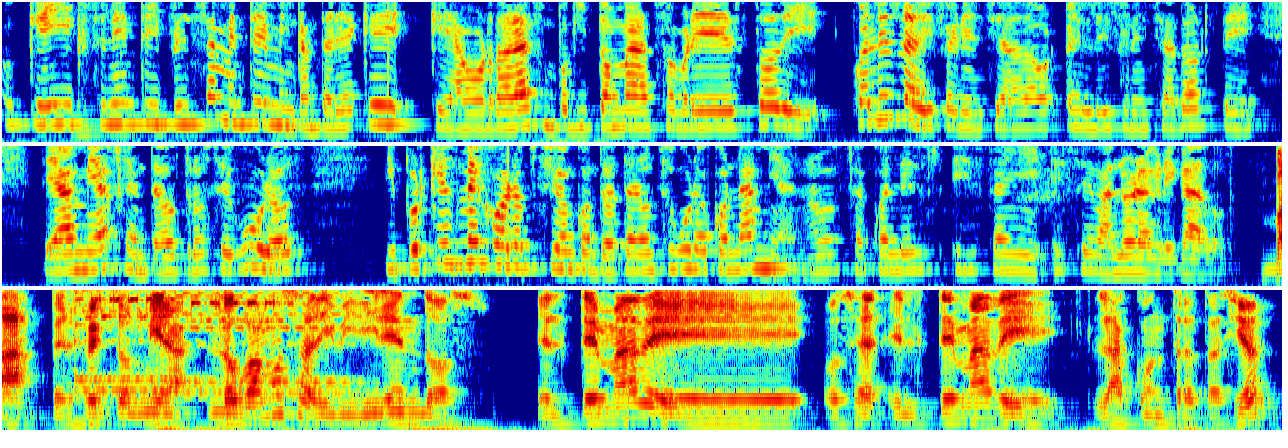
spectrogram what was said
Ok, excelente. Y precisamente me encantaría que, abordaras un poquito más sobre esto de cuál es la diferenciador, el diferenciador de, de, AMIA frente a otros seguros y por qué es mejor opción contratar un seguro con AMIA, ¿no? O sea, cuál es ese valor agregado. Va, perfecto. Mira, lo vamos a dividir en dos. El tema de, o sea, el tema de la contratación.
